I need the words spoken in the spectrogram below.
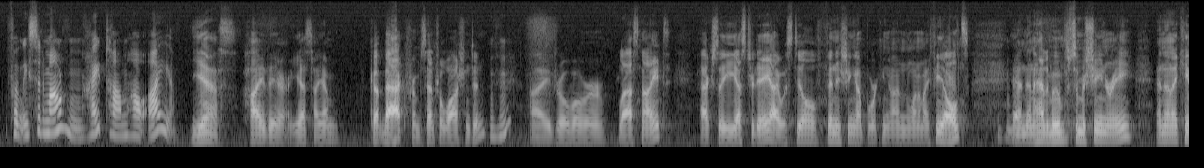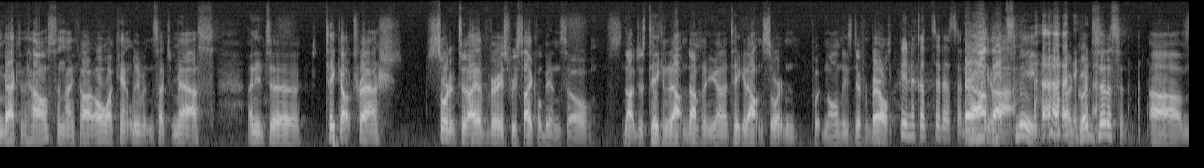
from east of the mountain. Hi, Tom. How are you? Yes. Hi there. Yes, I am. Got back from Central Washington. Mm -hmm. I drove over last night. Actually, yesterday I was still finishing up working on one of my fields. Mm -hmm. And then I had to move some machinery. And then I came back to the house and I thought, oh, I can't leave it in such a mess. I need to take out trash, sort it to, I have various recycle bins, so it's not just taking it out and dumping it. You got to take it out and sort and put in all these different barrels. Being a good citizen. Yeah, that's are. me, a good citizen, um,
